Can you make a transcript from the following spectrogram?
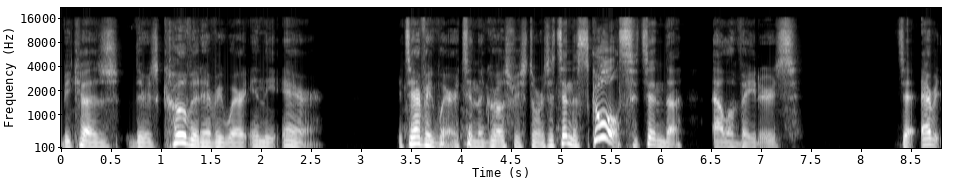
because there's COVID everywhere in the air? It's everywhere. It's in the grocery stores. It's in the schools. It's in the elevators. It's every,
